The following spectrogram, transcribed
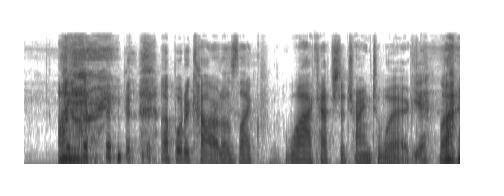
I, know. I bought a car and I was like, "Why I catch the train to work? Yeah. like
